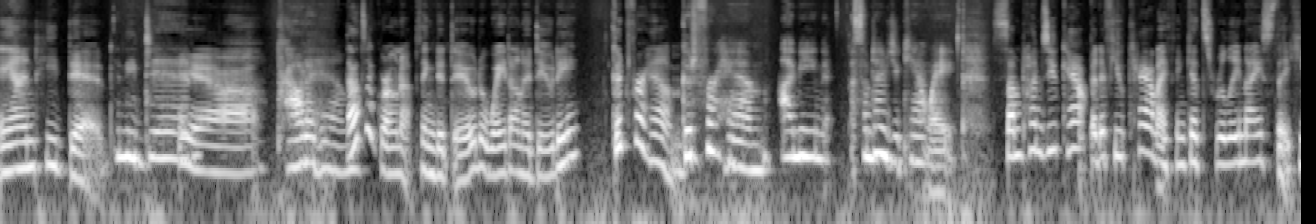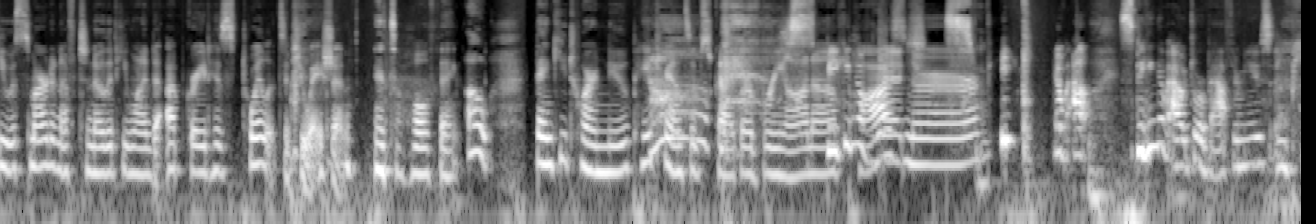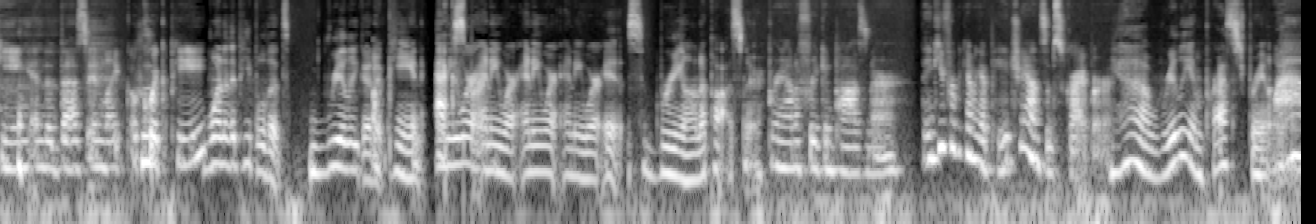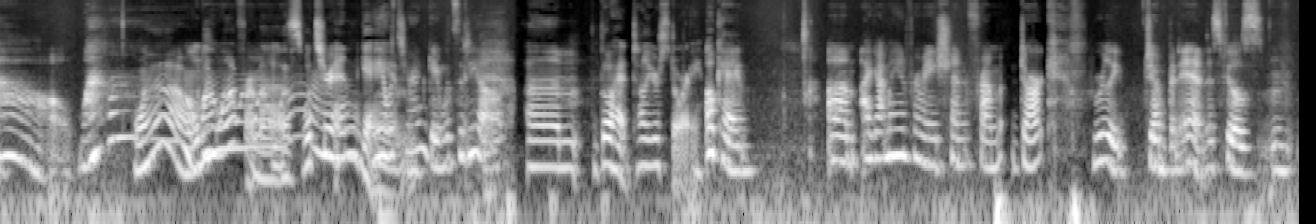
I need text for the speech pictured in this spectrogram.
and he did. And he did. Yeah. Proud of him. That's a grown up thing to do, to wait on a duty. Good for him. good for him. I mean, sometimes you can't wait. Sometimes you can't, but if you can, I think it's really nice that he was smart enough to know that he wanted to upgrade his toilet situation. It's a whole thing. Oh, thank you to our new Patreon subscriber, Brianna Speaking of Posner. which, speaking of out, speaking of outdoor bathroom use and peeing and the best in like a quick pee. One of the people that's really good at peeing anywhere, expert. anywhere, anywhere, anywhere is Brianna Posner. Brianna freaking Posner. Thank you for becoming a Patreon subscriber. Yeah, really impressed, Brianna. Wow. Wow. Wow, what do you want from us? What's your end game? Yeah, what's your end game? What's the deal? Um, go ahead, tell your story. Okay. Um, I got my information from Dark. Really jumping in. This feels m-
